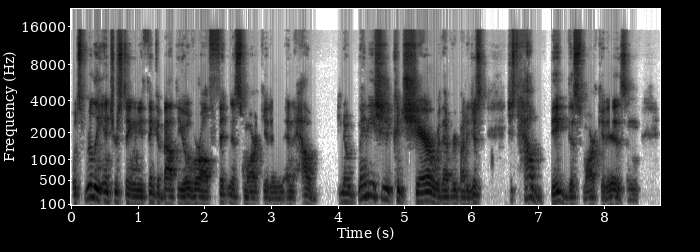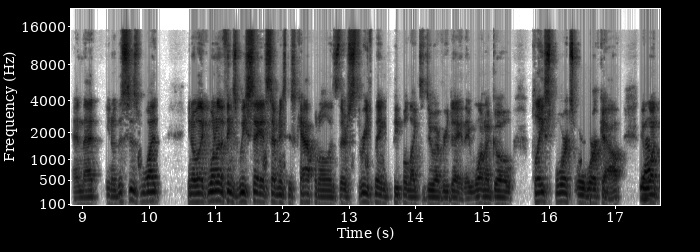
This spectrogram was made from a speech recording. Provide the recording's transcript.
what's really interesting when you think about the overall fitness market and, and how, you know, maybe you should, could share with everybody just just how big this market is and and that, you know, this is what you know, like one of the things we say at 76 Capital is there's three things people like to do every day. They want to go play sports or work out. They yeah. want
